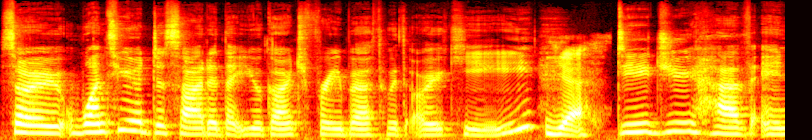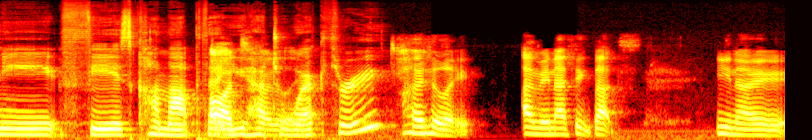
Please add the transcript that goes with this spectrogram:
So once you had decided that you were going to free birth with Oki, yes. Did you have any fears come up that oh, you totally. had to work through? Totally. I mean, I think that's you know,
